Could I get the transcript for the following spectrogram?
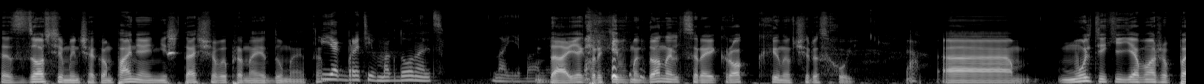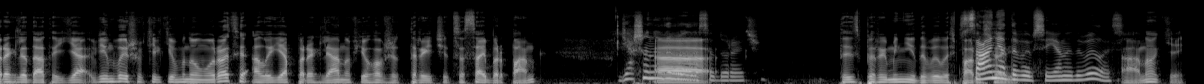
це зовсім інша компанія, ніж те, що ви про неї думаєте. І як братів Макдональдс наїбали. Да, як братів Макдональдс, Рей Крок кинув через хуй. Да. А, мультики я можу переглядати. Я, Він вийшов тільки в минулому році, але я переглянув його вже тричі. Це Cyberpunk. Я ще не А, дивилася, до речі. Ти при мені дивилась пару Саня серій. дивився, я не дивилася. А, ну окей.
